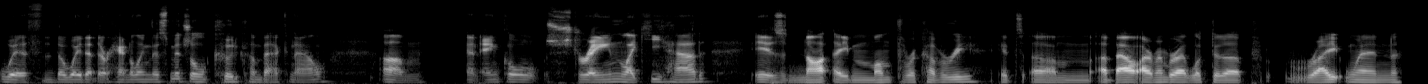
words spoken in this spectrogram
with the way that they're handling this. Mitchell could come back now. Um, an ankle strain like he had is not a month recovery. It's um about I remember I looked it up right when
